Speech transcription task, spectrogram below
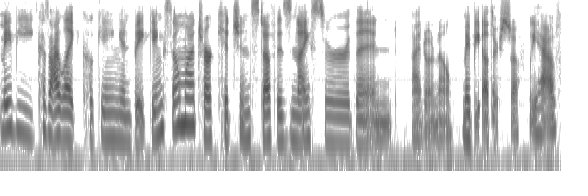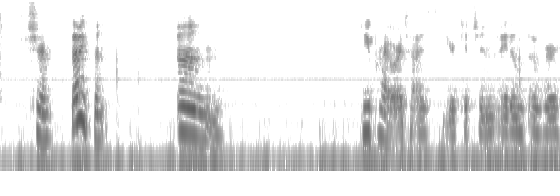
maybe because I like cooking and baking so much, our kitchen stuff is nicer than, I don't know, maybe other stuff we have. sure, that makes sense. Um, do you prioritize your kitchen items over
